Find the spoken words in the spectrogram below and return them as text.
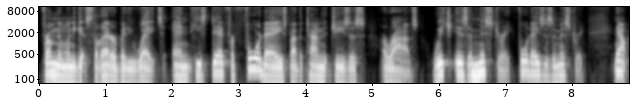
from them when he gets the letter, but he waits. And he's dead for four days by the time that Jesus arrives. which is a mystery. Four days is a mystery. Now,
